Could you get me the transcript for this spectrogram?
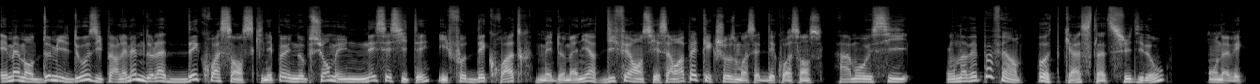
Et même en 2012, il parlait même de la décroissance, qui n'est pas une option mais une nécessité. Il faut décroître, mais de manière différenciée. Ça me rappelle quelque chose, moi, cette décroissance. Ah, moi aussi. On n'avait pas fait un podcast là-dessus, dis donc On avait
